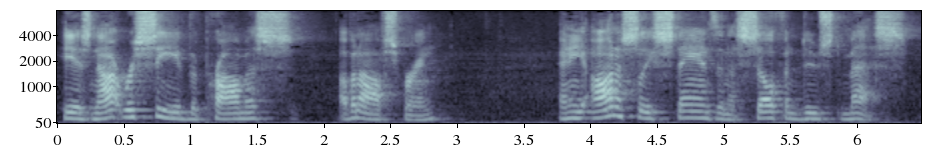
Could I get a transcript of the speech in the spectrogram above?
He has not received the promise of an offspring, and he honestly stands in a self induced mess.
